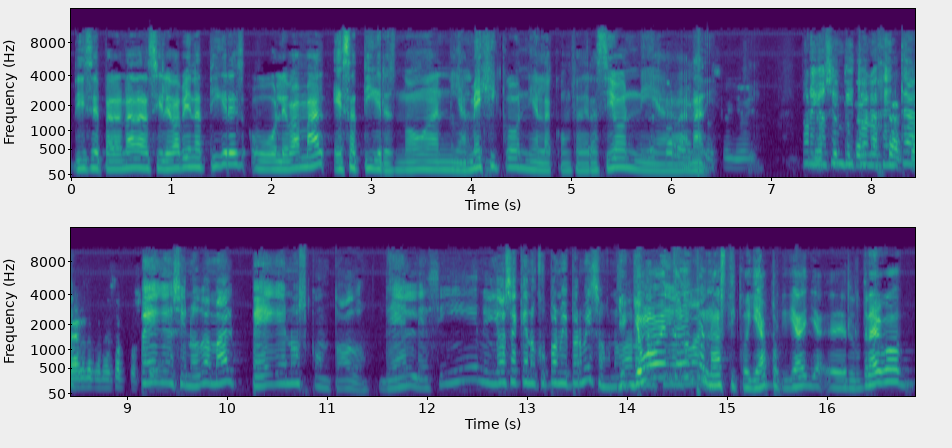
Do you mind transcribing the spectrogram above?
Dice, para nada, si le va bien a Tigres o le va mal, es a Tigres, no a, ni a México, ni a la Confederación, ni a, nadie. Pero yo, sí invito a la gente a pegue, si nos va mal, péguenos con todo. Denle, sí, yo sé que no ocupan mi permiso. yo, me voy a entrar un pronóstico ya, porque ya, ya eh, lo traigo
